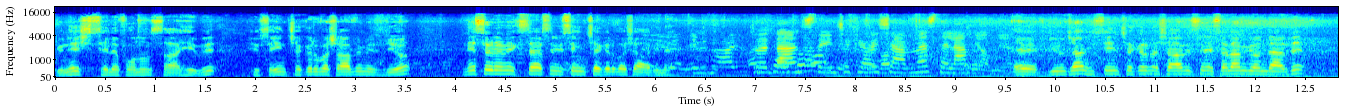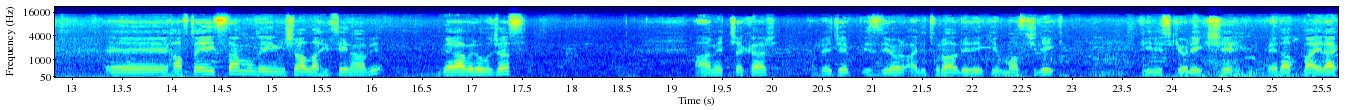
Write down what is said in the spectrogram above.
Güneş Telefon'un sahibi Hüseyin Çakırbaş abimiz diyor. Ne söylemek istersin Hüseyin Çakırbaş abine? Buradan Hüseyin Çakır ve Şam'la selam yolluyor. Evet Gülcan Hüseyin Çakırbaş abisine selam gönderdi. Ee, haftaya İstanbul'dayım inşallah Hüseyin abi. Beraber olacağız. Ahmet Çakar, Recep izliyor, Ali Tural dedik, Yılmaz Çilek, Filiz Körekşi, Vedat Bayrak,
